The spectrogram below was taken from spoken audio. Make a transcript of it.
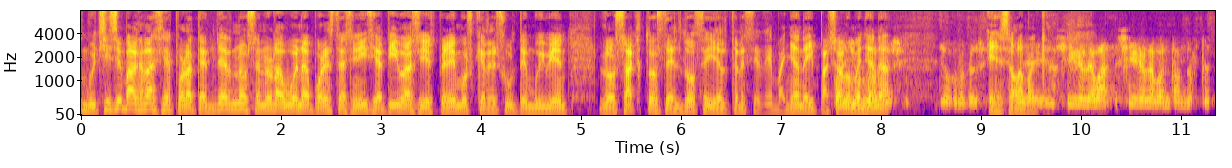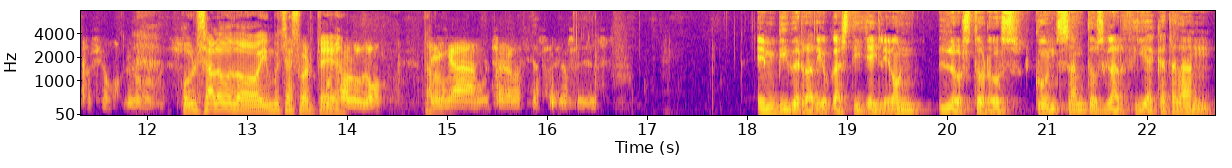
Muchísimas gracias por atendernos, enhorabuena por estas iniciativas y esperemos que resulten muy bien los actos del 12 y el 13 de mañana y pasado pues mañana en Salamanca. Eh, sigue, levantando expectación, Julio Un saludo y mucha suerte. Un saludo. Venga, muchas gracias. Adiós, adiós. En Vive Radio Castilla y León, Los Toros con Santos García Catalán.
